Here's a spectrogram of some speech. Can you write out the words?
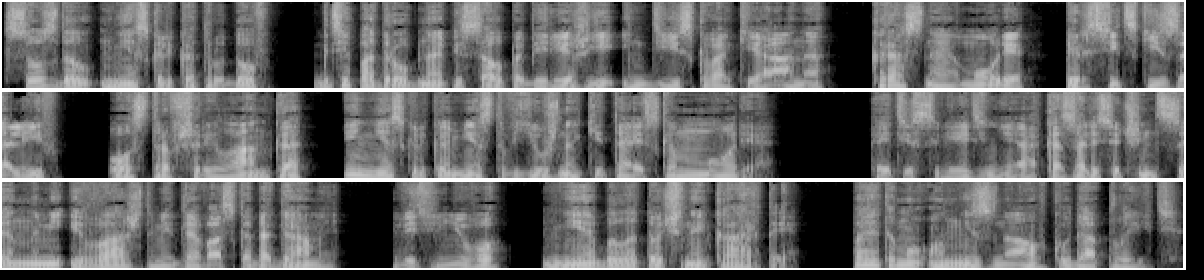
создал несколько трудов, где подробно описал побережье Индийского океана, Красное море, Персидский залив, остров Шри-Ланка и несколько мест в Южно-Китайском море. Эти сведения оказались очень ценными и важными для Васко да Гамы, ведь у него не было точной карты, поэтому он не знал, куда плыть.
